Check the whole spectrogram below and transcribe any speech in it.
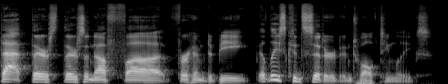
that there's there's enough uh, for him to be at least considered in 12 team leagues.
